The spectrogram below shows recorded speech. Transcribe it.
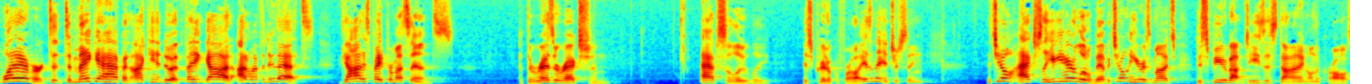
whatever to, to make it happen. I can't do it. Thank God I don't have to do that. God has paid for my sins. But the resurrection absolutely is critical for our life. Isn't it interesting that you don't actually hear, you hear a little bit, but you don't hear as much dispute about Jesus dying on the cross?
